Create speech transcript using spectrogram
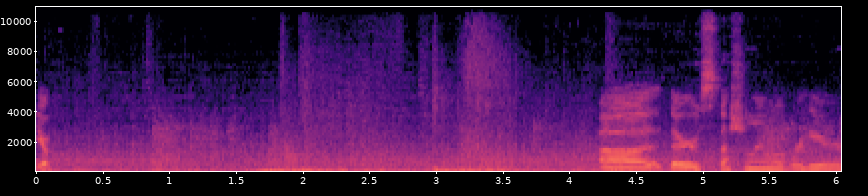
Yep. Uh, there's special ammo over here.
